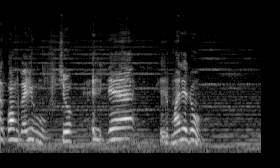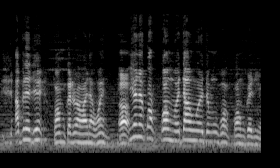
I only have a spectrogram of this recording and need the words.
એક કોમ કર્યું શું? કે મારે શું આપણે જે કોમ કરવા વાળા હોય. ને એને કોક કોમ બતાવવું હોય તો હું કોક કોમ કરી.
